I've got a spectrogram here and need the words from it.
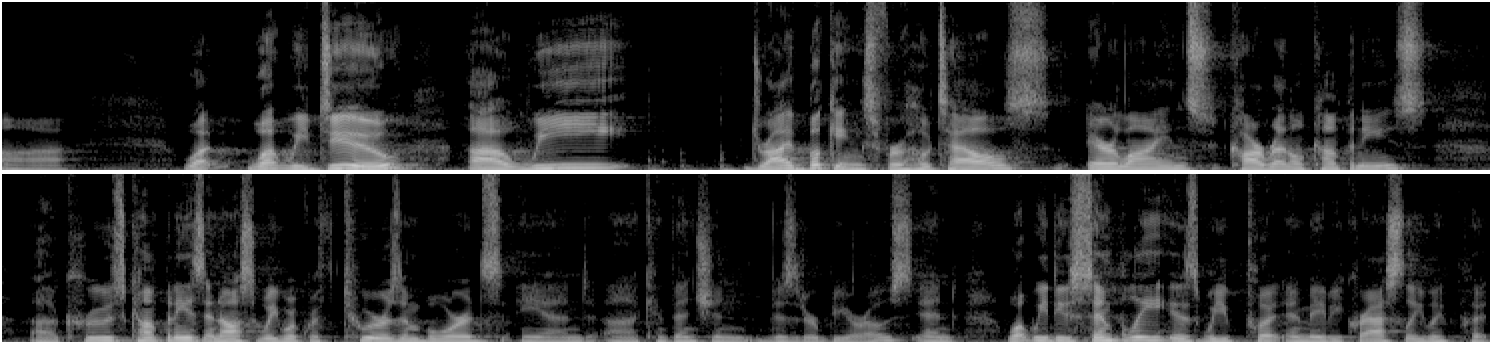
Uh, what, what we do, uh, we drive bookings for hotels, airlines, car rental companies, uh, cruise companies, and also we work with tourism boards and uh, convention visitor bureaus. And what we do simply is we put, and maybe crassly, we put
